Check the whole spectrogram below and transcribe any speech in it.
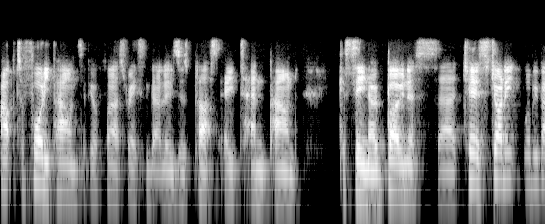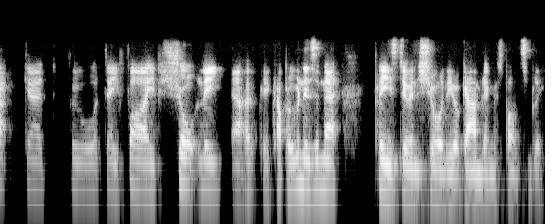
up to £40 if your first racing bet loses, plus a £10 casino bonus. Uh, cheers, Johnny. We'll be back uh, for day five shortly. Uh, hopefully, a couple of winners in there. Please do ensure that you're gambling responsibly.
